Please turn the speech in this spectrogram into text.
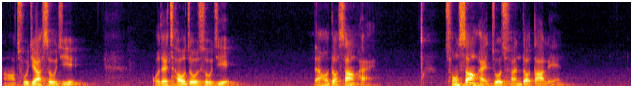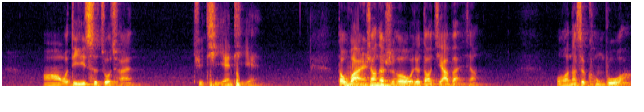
啊，出家受戒，我在潮州受戒。然后到上海，从上海坐船到大连，啊，我第一次坐船，去体验体验。到晚上的时候，我就到甲板上，哇，那是恐怖啊，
